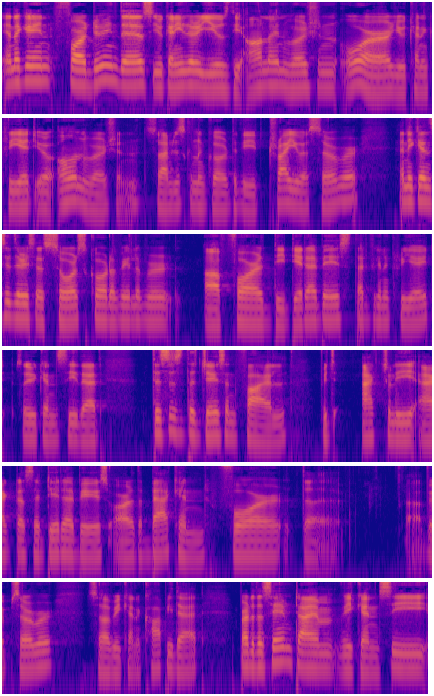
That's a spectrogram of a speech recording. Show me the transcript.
And again, for doing this, you can either use the online version or you can create your own version. So I'm just going to go to the TryUS server and you can see there is a source code available uh, for the database that we're going to create. So you can see that this is the JSON file actually act as a database or the backend for the uh, web server. So we can copy that. But at the same time, we can see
